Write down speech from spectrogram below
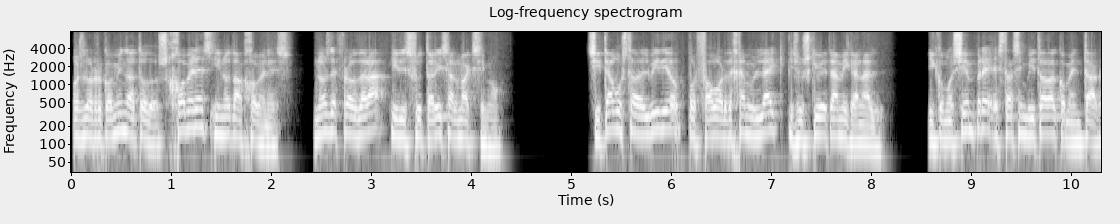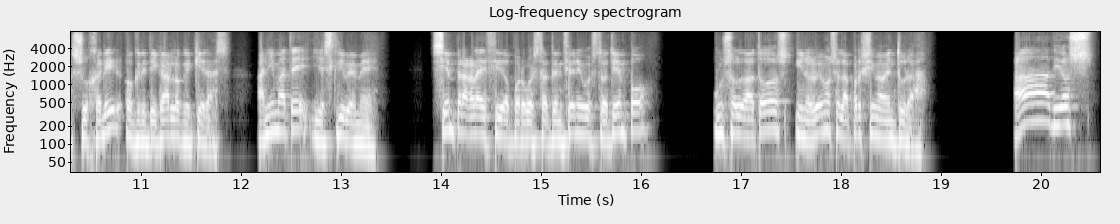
Os lo recomiendo a todos, jóvenes y no tan jóvenes. No os defraudará y disfrutaréis al máximo. Si te ha gustado el vídeo, por favor déjame un like y suscríbete a mi canal. Y como siempre, estás invitado a comentar, sugerir o criticar lo que quieras. Anímate y escríbeme. Siempre agradecido por vuestra atención y vuestro tiempo. Un saludo a todos y nos vemos en la próxima aventura. Adiós.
